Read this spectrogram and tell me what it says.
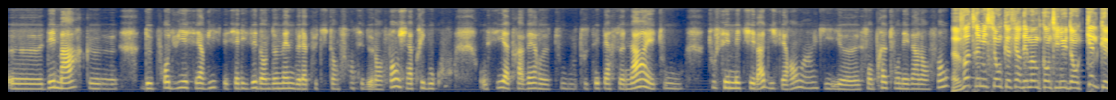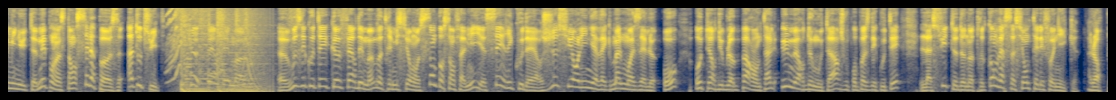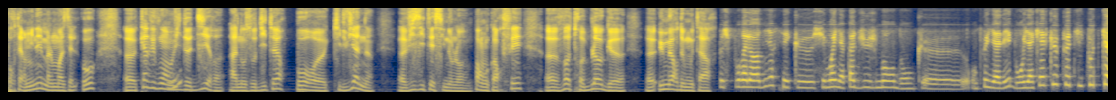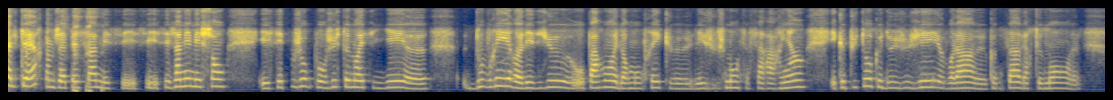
euh, des marques de produits et services spécialisés dans le domaine de la petite enfance et de l'enfant. J'ai appris beaucoup aussi à travers toutes ces personnes-là et tous ces métiers-là différents hein, qui sont très tournés vers l'enfant. Votre émission Que faire des mômes continue dans quelques minutes. Pour l'instant, c'est la pause. A tout de suite. Que faire des mômes? Euh, Vous écoutez Que faire des mômes, votre émission 100% famille, c'est Eric Couder. Je suis en ligne avec Mademoiselle O, auteur du blog parental Humeur de Moutard. Je vous propose d'écouter la suite de notre conversation téléphonique. Alors pour terminer, Mademoiselle O, euh, qu'avez-vous envie de dire à nos auditeurs pour euh, qu'ils viennent visiter, s'ils ne l'ont pas encore fait, votre blog Humeur de Moutard Ce que je pourrais leur dire, c'est que chez moi, il n'y a pas de jugement, donc on peut y aller. Bon, il y a quelques petits coups de calcaire, comme j'appelle ça, mais c'est jamais méchant et c'est toujours pour pour justement essayer euh, d'ouvrir les yeux aux parents et de leur montrer que les jugements ça sert à rien et que plutôt que de juger euh, voilà euh, comme ça vertement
